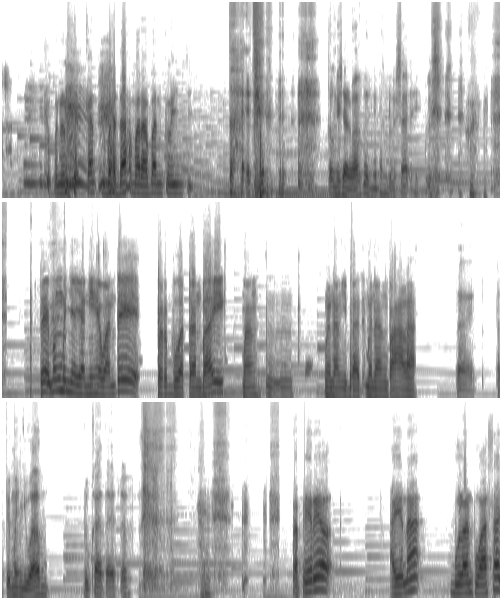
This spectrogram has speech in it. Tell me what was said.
Menunaikan ibadah maraban kelinci. Tah eta. Tong disarwakeun kita dosa. Itu emang menyayangi hewan teh perbuatan baik, Mang. Menang ibadah, menang pahala. Tah. Tapi menjual duka teh itu. Tapi Ril, ayeuna bulan puasa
